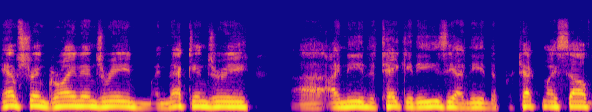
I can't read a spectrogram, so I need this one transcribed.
hamstring groin injury, my neck injury. Uh, I needed to take it easy. I needed to protect myself.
